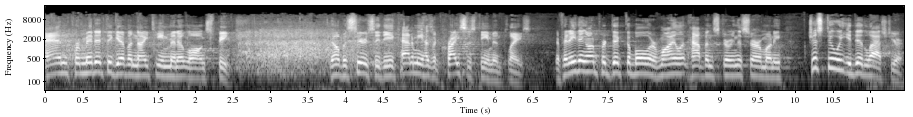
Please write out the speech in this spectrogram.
and permitted to give a 19 minute long speech. No, but seriously, the Academy has a crisis team in place. If anything unpredictable or violent happens during the ceremony, just do what you did last year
